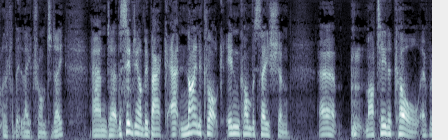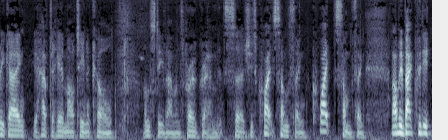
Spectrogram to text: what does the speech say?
a little bit later on today. And uh, this evening I'll be back at nine o'clock in conversation. Uh, Martina Cole, everybody going, you have to hear Martina Cole on Steve Allen's programme. It's uh, she's quite something, quite something. I'll be back with you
